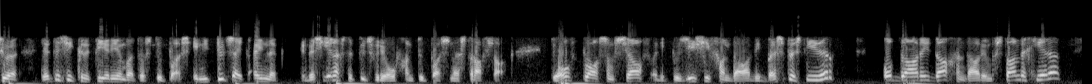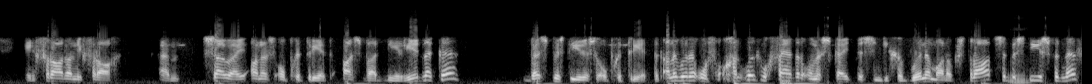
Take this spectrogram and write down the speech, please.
So, dit is die kriterium wat ons toepas en die toets uiteindelik, en dis die enigste toets wat die hof gaan toepas in 'n strafsaak. Die hof plaas homself in die posisie van daardie busbestuurder op daardie dag en daardie omstandighede en vra dan die vraag, ehm um, sou hy anders opgetree het as wat die redelike busbestuurders opgetree het. Met ander woorde, ons gaan ook nog verder onderskei tussen die gewone man op straat se bestuursvernuf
